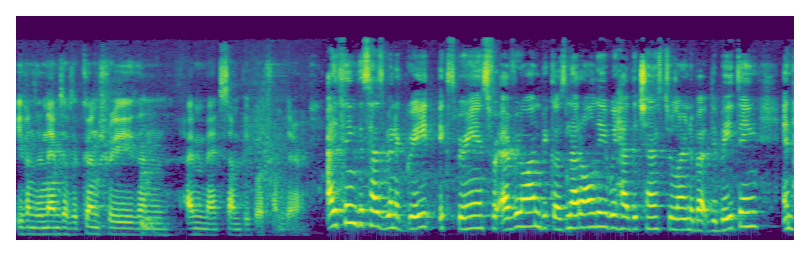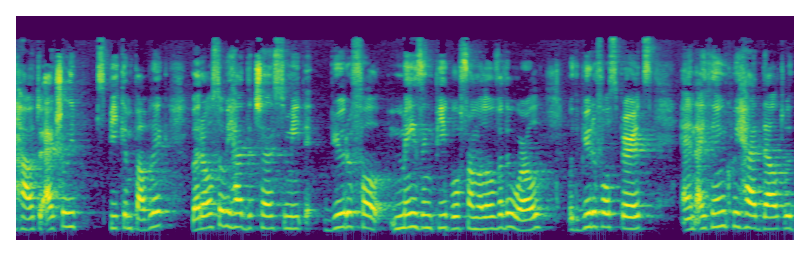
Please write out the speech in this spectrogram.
even the names of the countries and I met some people from there. I think this has been a great experience for everyone because not only we had the chance to learn about debating and how to actually speak in public, but also we had the chance to meet beautiful, amazing people from all over the world with beautiful spirits and I think we had dealt with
